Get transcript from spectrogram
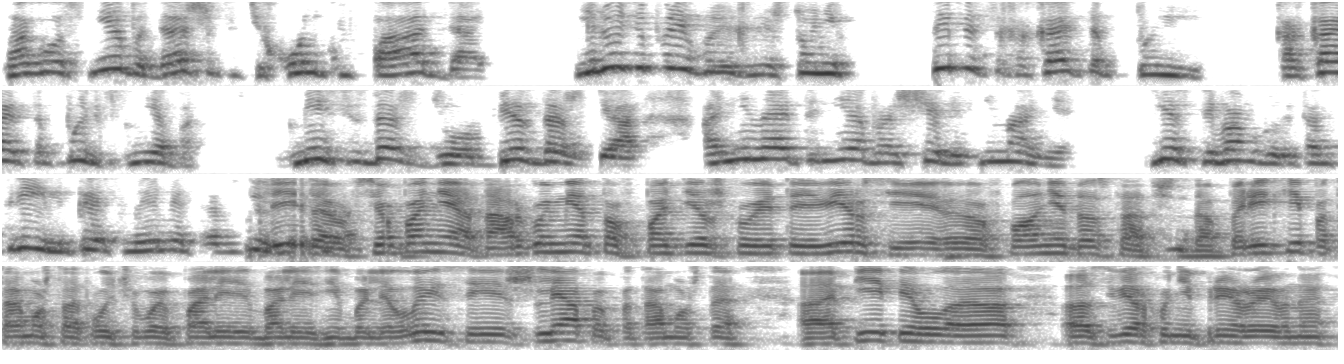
могло с неба дальше потихоньку падать. И люди привыкли, что у них сыпется какая-то пыль, какая-то пыль с неба вместе с дождем, без дождя. Они на это не обращали внимания. Если вам, говорю, там 3 или 5 миллиметров день... Лида, все понятно. Аргументов в поддержку этой версии э, вполне достаточно. Да, парики, потому что от лучевой болезни были лысые, шляпы, потому что э, пепел э, сверху непрерывно.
